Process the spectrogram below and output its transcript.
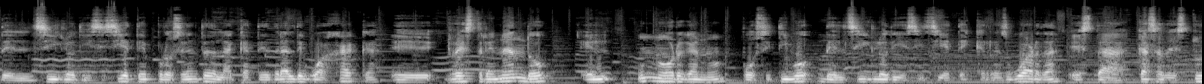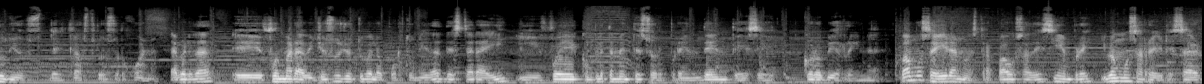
del siglo XVII procedente de la Catedral de Oaxaca, eh, reestrenando el, un órgano positivo del siglo XVII que resguarda esta casa de estudios del claustro de Sor Juana. La verdad eh, fue maravilloso, yo tuve la oportunidad de estar ahí y fue completamente sorprendente ese coro virreinal. Vamos a ir a nuestra pausa de siempre y vamos a regresar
